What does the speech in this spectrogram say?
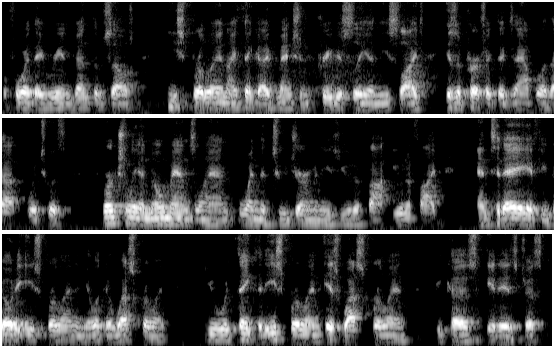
before they reinvent themselves. East Berlin, I think I've mentioned previously in these slides, is a perfect example of that, which was virtually a no man's land when the two Germanys unified. And today, if you go to East Berlin and you look at West Berlin, you would think that East Berlin is West Berlin because it is just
